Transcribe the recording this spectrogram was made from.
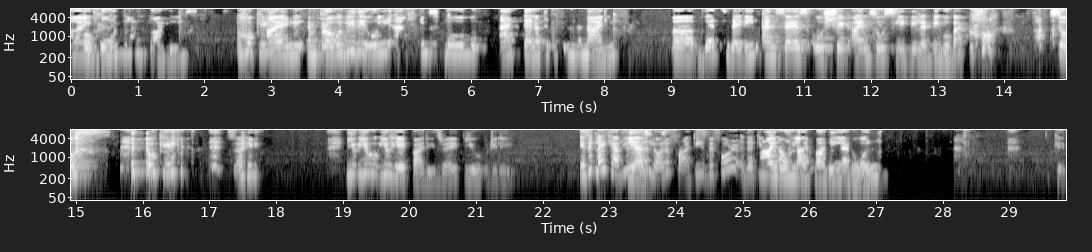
I Okay. don't like parties. Okay. I am probably the only actress who, at 10 o'clock in the night, uh, gets ready and says, Oh shit, I am so sleepy, let me go back to sleep. So, okay. Sorry. You you you hate parties, right? You really. Is it like have you yes, done a lot of parties before that you I don't like them? partying at all. Okay.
